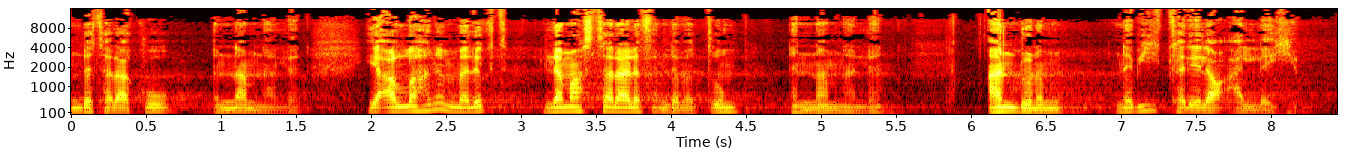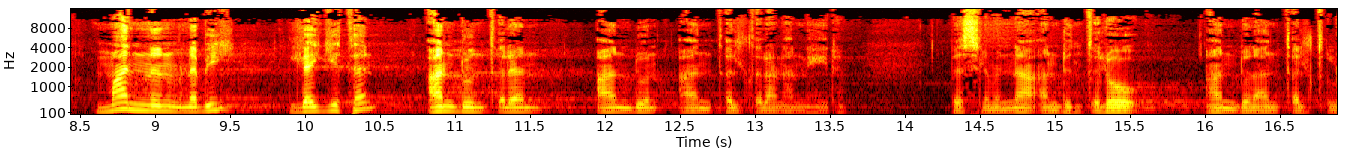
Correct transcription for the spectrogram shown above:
እንደተላኩ እናምናለን። የአላህንም መልእክት ለማስተላለፍ እንደመጡም እናምናለን። አንዱንም ነቢይ ከሌላው አለይም ማንንም ነቢይ ለይተን አንዱን ጥለን አንዱን አንጠልጥለን አንሄድም። በእስልምና አንዱን ጥሎ አንዱን አንጠልጥሎ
